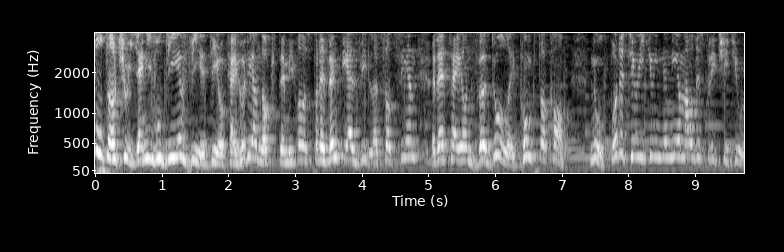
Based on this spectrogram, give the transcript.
Sultan ĉu jen ivu die vie dio kaj hodiaŭ nokte mi volas prezenti al vi la socian retejon verduloj.com. Nu, por tiuj kiuj neniam aŭdis pri ĉi tiu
